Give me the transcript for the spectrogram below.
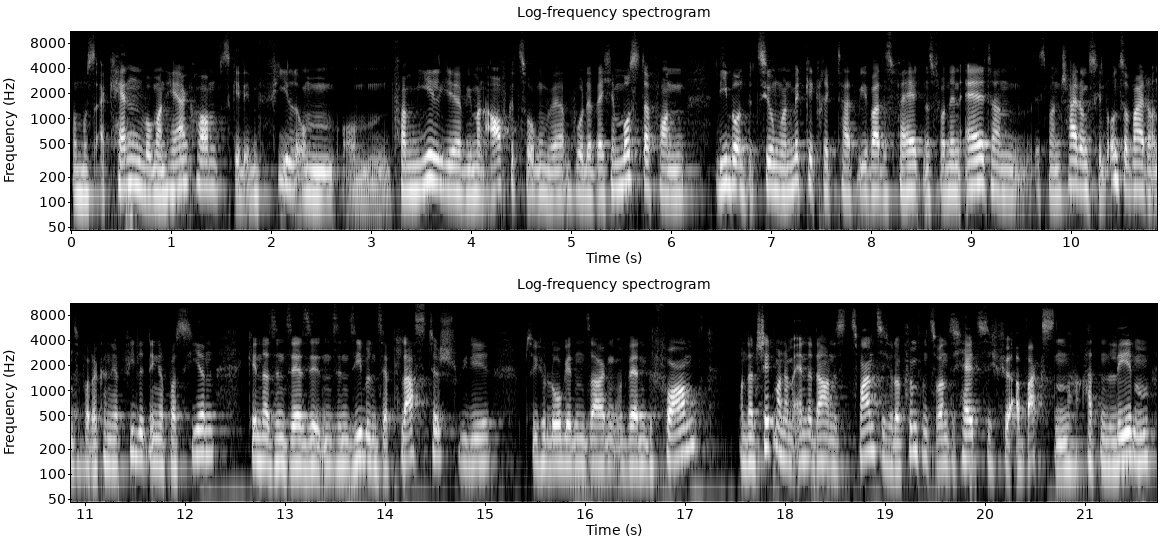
Man muss erkennen, wo man herkommt. Es geht eben viel um, um Familie, wie man aufgezogen wurde, welche Muster von Liebe und Beziehung man mitgekriegt hat, wie war das Verhältnis von den Eltern, ist man ein Scheidungskind und so weiter und so fort. Da können ja viele Dinge passieren. Kinder sind sehr, sehr sensibel und sehr plastisch, wie die Psychologinnen sagen, und werden geformt. Und dann steht man am Ende da und ist 20 oder 25, hält sich für erwachsen, hat ein Leben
